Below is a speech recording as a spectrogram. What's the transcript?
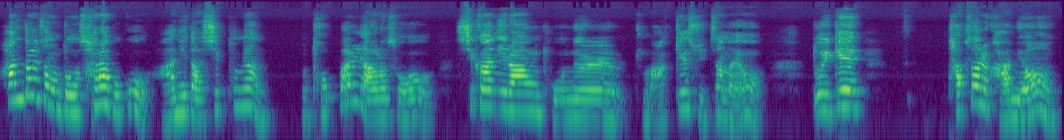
한 달 정도 살아보고 아니다 싶으면 더 빨리 알아서 시간이랑 돈을 좀 아낄 수 있잖아요. 또 이게 답사를 가면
